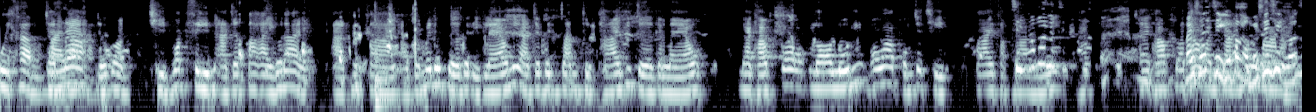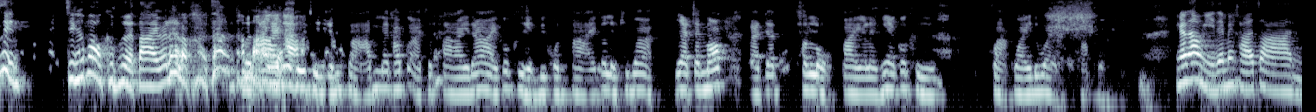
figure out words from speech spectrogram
อุยคำจันมาหแล้น้าวค่ะเดี๋ยวก่อนฉีดวัคซีนอาจจะตายก็ได้ อาจจะตาย อาจจะไม่ได้เจอกันอีกแล้ว นี่อาจจะเป็นจันทร์สุดท้ายที่เจอกันแล้วนะครับ ก็รอลุ้นเพราะว่าผมจะฉีดปลายสัปดาห์นี้นะครับใช่ครับแล้วไม่ใช่ถ้าจริงหรือเปล่าวันไม่ใช่ฉีดวัคซีน จริงหรือเปล่าคือเผื่อตายไว้เลยเหรอคะอาจารย์ทำเผื่อไมตายก็อะคือฉีดเข็มสามนะครับ ก็อาจจะตายได้ก็คือเห็นมีคนตายก็เลยคิดว่าหรืออาจจะน็อกอาจจะสลบไปอะไรเงี้ยก็คือฝากไว้ด้วยครับผมงั้นเอาอย่างนี้ได้ไหมคะอาจารย์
